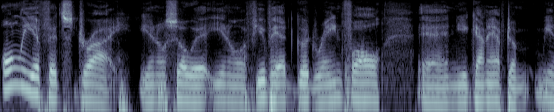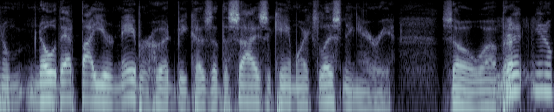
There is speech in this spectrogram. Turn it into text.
only if it's dry. You know, so it, you know if you've had good rainfall, and you kind of have to you know know that by your neighborhood because of the size of KMOX listening area. So, uh, but you know,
